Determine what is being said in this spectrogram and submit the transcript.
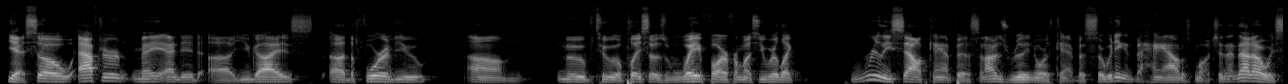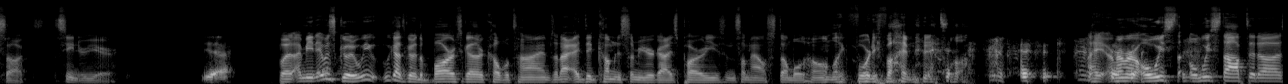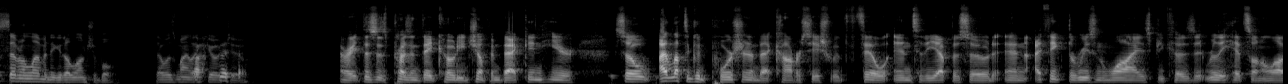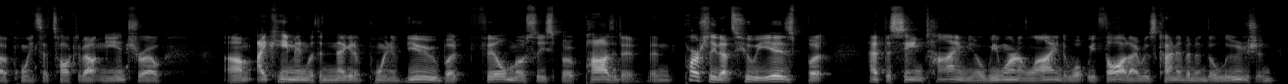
Yeah, so after May ended, uh, you guys, uh, the four of you, um, moved to a place that was way far from us. You were like really South Campus, and I was really North Campus, so we didn't get to hang out as much, and that, that always sucked senior year. Yeah. But I mean, it was good. We we got to go to the bar together a couple times, and I, I did come to some of your guys' parties, and somehow stumbled home like forty five minutes long. I remember always always stopped at uh 7-Eleven to get a Lunchable. That was my like go to. All right, this is present day Cody jumping back in here. So I left a good portion of that conversation with Phil into the episode, and I think the reason why is because it really hits on a lot of points I talked about in the intro. Um, I came in with a negative point of view, but Phil mostly spoke positive, and partially that's who he is. But at the same time, you know, we weren't aligned to what we thought. I was kind of in a delusion.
